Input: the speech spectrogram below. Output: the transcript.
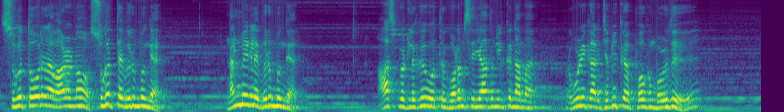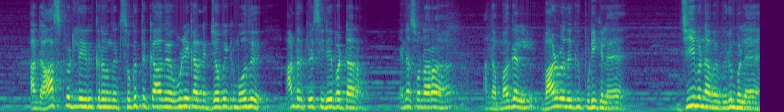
சுகத்தோடு நான் வாழணும். சுகத்தை விரும்புங்க. நன்மைகளை விரும்புங்க. ஹாஸ்பிட்டலுக்கு ஒருத்தருக்கு உடம்பு சரியாதவங்களுக்கு நம்ம ஒரு ஊழியக்காரர் ஜெபிக்க போகும்பொழுது அந்த ஹாஸ்பிட்டலில் இருக்கிறவங்க சுகத்துக்காக ஊழியக்காரங்க ஜபிக்கும் போது ஆண்டர் பேசி இடைப்பட்டாராம். என்ன சொன்னாராம்? அந்த மகள் வாழ்வதற்கு பிடிக்கல. ஜீவன் அவன் விரும்பலை.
